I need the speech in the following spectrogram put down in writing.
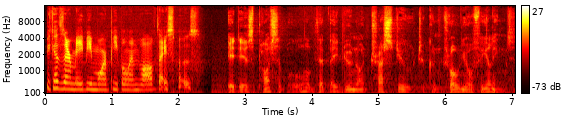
Because there may be more people involved, I suppose. It is possible that they do not trust you to control your feelings.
